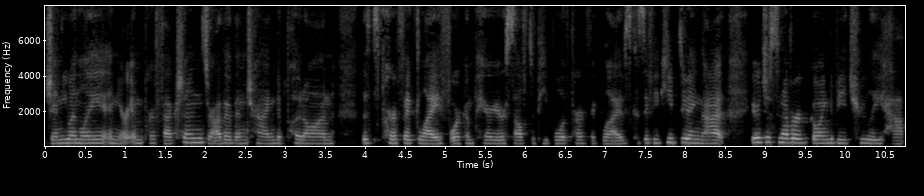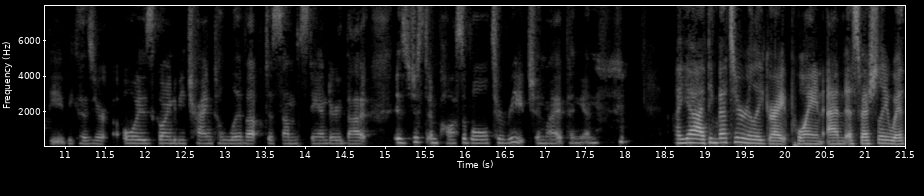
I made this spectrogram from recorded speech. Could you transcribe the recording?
genuinely in your imperfections rather than trying to put on this perfect life or compare yourself to people with perfect lives. Because if you keep doing that, you're just never going to be truly happy because you're always going to be trying to live up to some standard that is just impossible to reach, in my opinion. Uh, yeah, I think that's a really great point, and especially with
